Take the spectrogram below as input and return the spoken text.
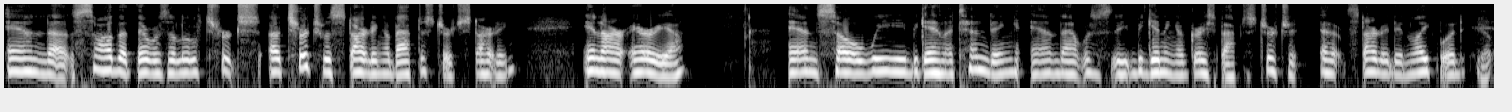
and uh, saw that there was a little church. A church was starting, a Baptist church starting in our area. And so we began attending, and that was the beginning of Grace Baptist Church. It uh, started in Lakewood Yep.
